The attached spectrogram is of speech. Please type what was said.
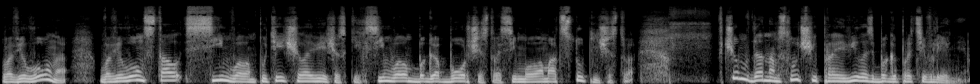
Вавилона, Вавилон стал символом путей человеческих, символом богоборчества, символом отступничества. В чем в данном случае проявилось богопротивление?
